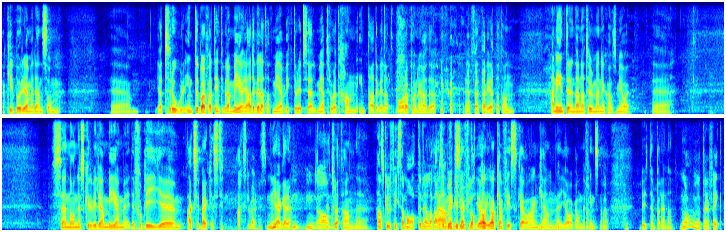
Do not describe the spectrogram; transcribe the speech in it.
Jag kan ju börja med den som eh, jag tror, inte bara för att jag inte vill ha med, jag hade velat ha med Victor Ejdsell, men jag tror att han inte hade velat vara på en öde eh, för att jag vet att han, han är inte den där naturmänniskan som jag är. Eh, sen någon jag skulle vilja ha med mig, det får bli eh, Axel Bergqvist, Axel Bergqvist. Mm. jägare. Mm, mm, ja, Jag tror att han... Eh, Han skulle fixa maten i alla fall, så men bygger du exakt. flotten. Jag, jag kan fiska och han kan eh, jaga om det finns några byten på den. än. Ja, perfekt.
